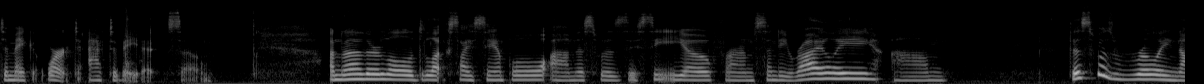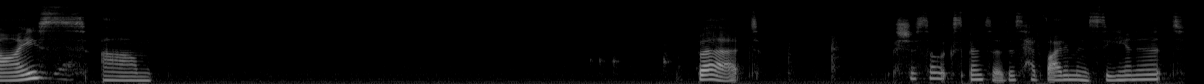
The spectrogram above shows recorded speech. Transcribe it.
to make it work, to activate it. So another little deluxe size sample. Um, this was the CEO from Sunday Riley. Um, this was really nice. Um, but it's just so expensive. This had vitamin C in it.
